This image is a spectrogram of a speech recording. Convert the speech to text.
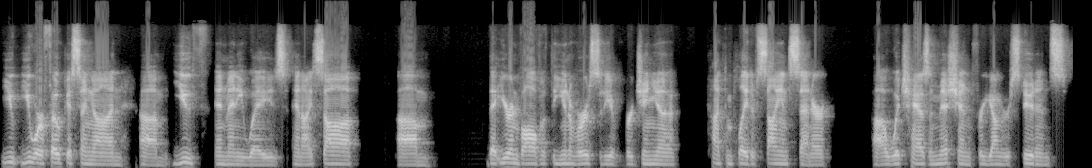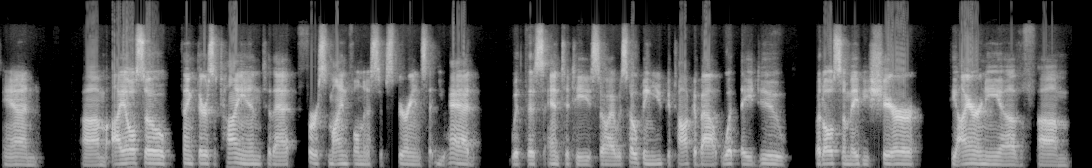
you you were focusing on um, youth in many ways, and I saw um, that you're involved with the University of Virginia Contemplative Science Center, uh, which has a mission for younger students. And um, I also think there's a tie-in to that first mindfulness experience that you had with this entity. So I was hoping you could talk about what they do, but also maybe share the irony of um,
